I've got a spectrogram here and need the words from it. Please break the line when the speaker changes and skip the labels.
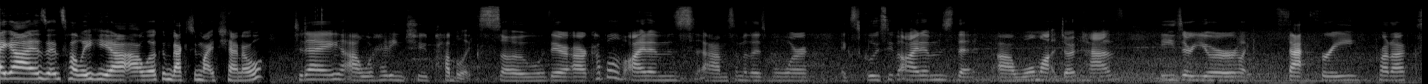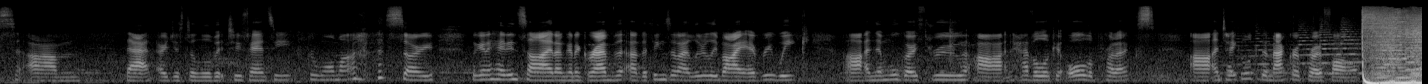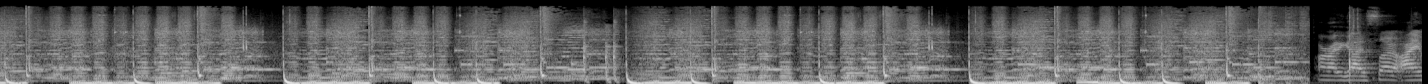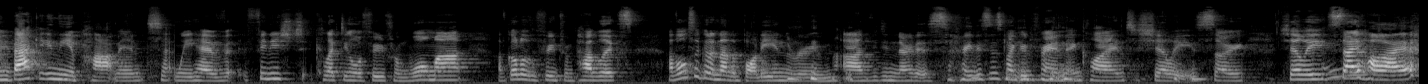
Hey guys, it's Holly here. Uh, welcome back to my channel. Today uh, we're heading to Publix. So there are a couple of items, um, some of those more exclusive items that uh, Walmart don't have. These are your like fat-free products um, that are just a little bit too fancy for Walmart. so we're gonna head inside. I'm gonna grab the, uh, the things that I literally buy every week uh, and then we'll go through uh, and have a look at all the products uh, and take a look at the macro profile. Alrighty guys, so I'm back in the apartment. We have finished collecting all the food from Walmart. I've got all the food from Publix. I've also got another body in the room, uh, if you didn't notice. Sorry, this is my good friend and client, Shelly. So Shelly, say hi.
